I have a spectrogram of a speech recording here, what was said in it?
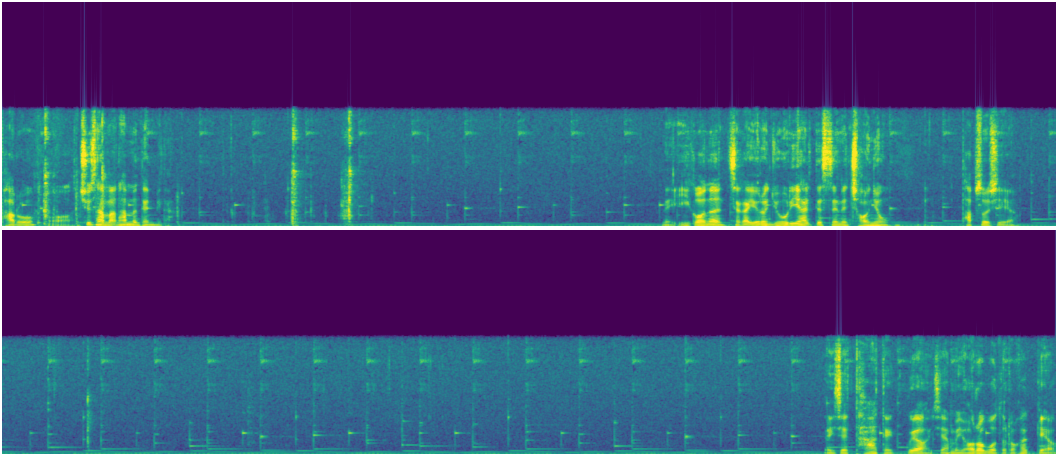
바로 어, 취사만 하면 됩니다. 네, 이거는 제가 이런 요리할 때 쓰는 전용 밥솥이에요. 네, 이제 다 됐고요. 이제 한번 열어보도록 할게요.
